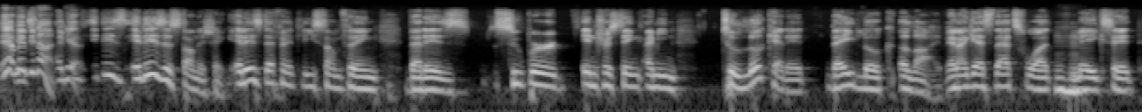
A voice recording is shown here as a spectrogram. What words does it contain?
Yeah, maybe it's, not. I mean, yeah. it is it is astonishing. It is definitely something that is super interesting. I mean, to look at it, they look alive. And I guess that's what mm-hmm. makes it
